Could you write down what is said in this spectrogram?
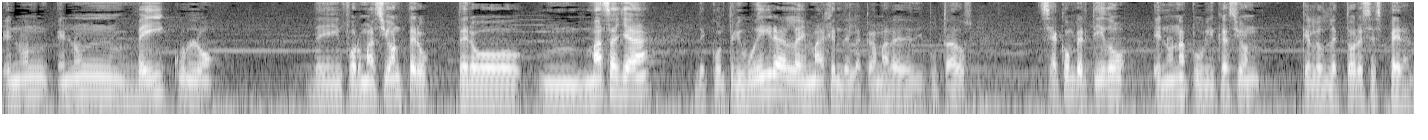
en, un, en un vehículo de información, pero, pero mm, más allá de contribuir a la imagen de la Cámara de Diputados, se ha convertido en una publicación que los lectores esperan.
